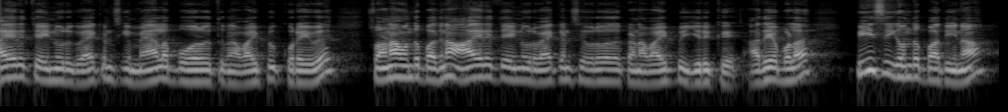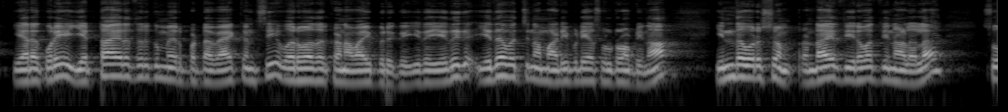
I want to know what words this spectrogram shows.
ஆயிரத்தி ஐநூறு வேகன்சிக்கு மேலே போகிறதுக்கான வாய்ப்பு குறைவு. ஸோ ஆனால் வந்து பார்த்தீங்கன்னா ஆயிரத்தி ஐநூறு வேகன்சி வருவதற்கான வாய்ப்பு இருக்குது அதே போல் பிசிக்கு வந்து பார்த்தீங்கன்னா ஏறக்குறைய எட்டாயிரத்திற்கும் மேற்பட்ட வேகன்சி வருவதற்கான வாய்ப்பு இருக்குது இதை எது எதை வச்சு நம்ம அடிப்படையாக சொல்கிறோம் அப்படின்னா இந்த வருஷம் ரெண்டாயிரத்தி இருபத்தி நாலில் ஸோ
